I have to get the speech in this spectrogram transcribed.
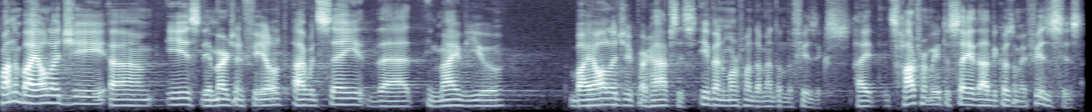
quantum biology um, is the emerging field. I would say that, in my view, biology perhaps is even more fundamental than physics. I, it's hard for me to say that because I'm a physicist.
